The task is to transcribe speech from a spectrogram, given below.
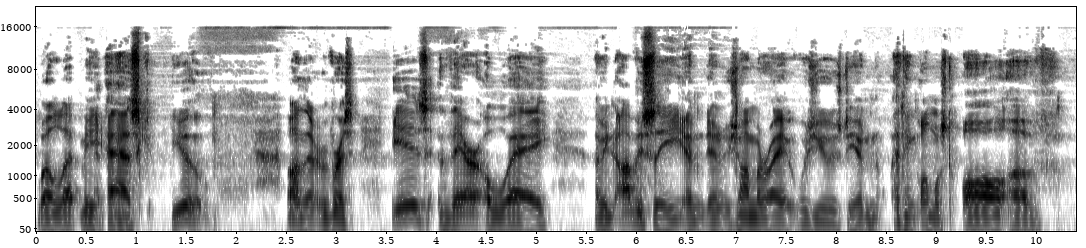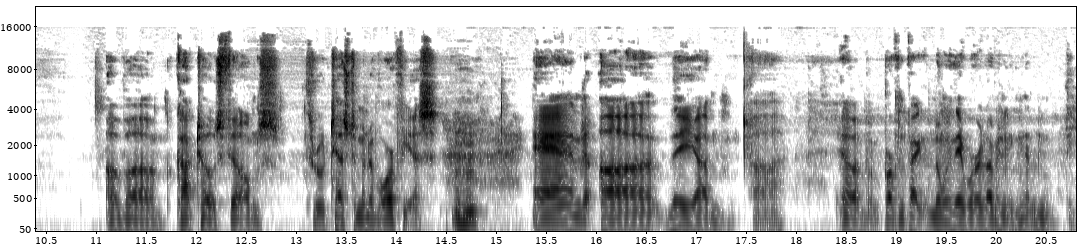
well, let me ask you on the reverse is there a way? I mean, obviously, and, and Jean Marais was used in, I think, almost all of of uh, Cocteau's films through Testament of Orpheus. Mm-hmm. And uh, they, um, uh, uh, apart from the fact knowing they were, I mean, the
